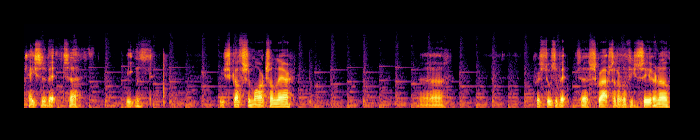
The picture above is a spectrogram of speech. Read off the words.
case is a bit uh, beaten. Few scuffs and marks on there. Uh, crystal's a bit uh, scratched. I don't know if you can see it or no.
